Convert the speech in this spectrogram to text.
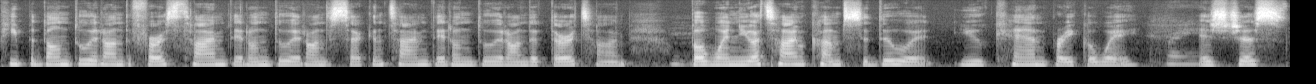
people don't do it on the first time, they don't do it on the second time, they don't do it on the third time. Mm-hmm. But when your time comes to do it, you can break away. Right. It's just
